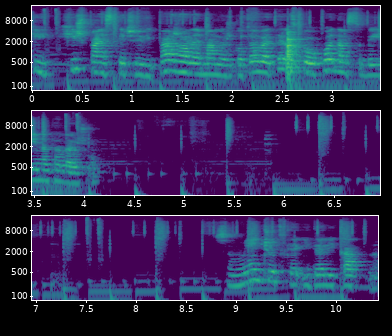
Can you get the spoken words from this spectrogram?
Pączki hiszpańskie, czyli parzone, mam już gotowe. Teraz poukładam sobie je na talerzu. Są mięciutkie i delikatne.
